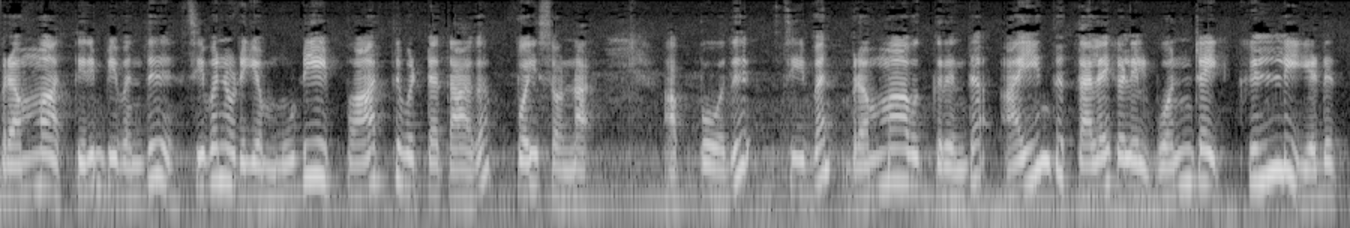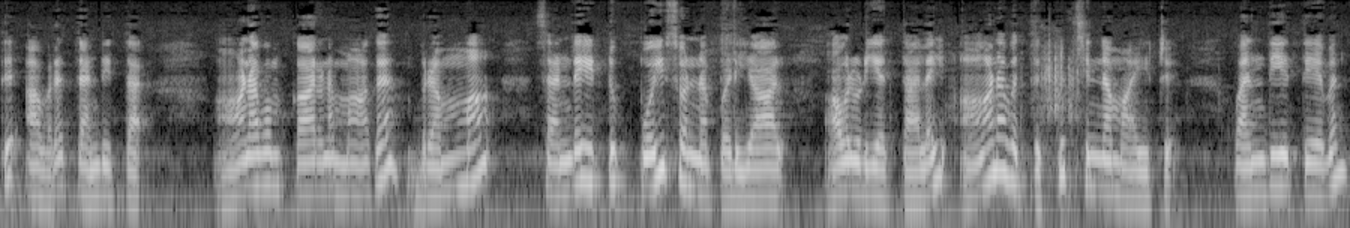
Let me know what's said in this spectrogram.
பிரம்மா திரும்பி வந்து சிவனுடைய முடியை பார்த்து விட்டதாக பொய் சொன்னார். அப்போது சிவன் பிரம்மாவுக்கு இருந்த ஐந்து தலைகளில் ஒன்றை கிள்ளி எடுத்து அவரை தண்டித்தார். ஆணவம் காரணமாக பிரம்மா சண்டையிட்டு பொய் சொன்னபடியால் அவருடைய தலை ஆணவத்துக்கு சின்னமாயிற்று. வந்தியத்தேவன்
